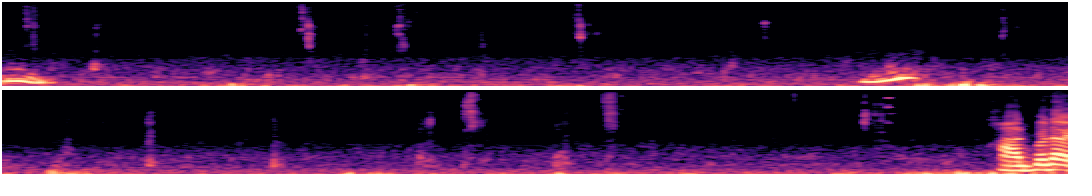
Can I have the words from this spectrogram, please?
อืมอืมขาดไปได้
